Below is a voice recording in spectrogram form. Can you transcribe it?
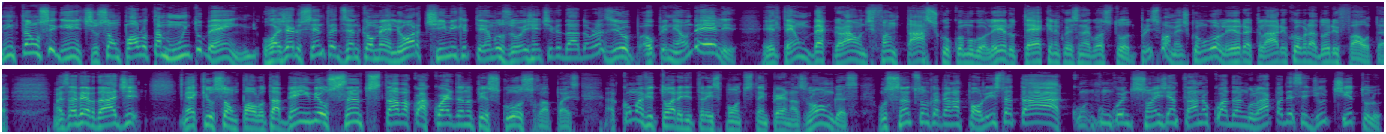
Então é o seguinte, o São Paulo está muito bem. O Rogério Senna está dizendo que é o melhor time que temos hoje em atividade no Brasil. A opinião dele. Ele tem um background fantástico como goleiro, técnico, esse negócio todo. Principalmente como goleiro, é claro, e cobrador de falta. Mas a verdade é que o São Paulo está bem e meu Santos estava com a corda no pescoço, rapaz. Como a vitória de três pontos tem pernas longas, o Santos no Campeonato Paulista está com, com condições de entrar no quadrangular para decidir o título.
